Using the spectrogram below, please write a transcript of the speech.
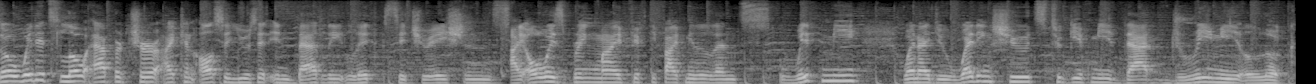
So with its low aperture, I can also use it in badly lit situations. I always bring my 55mm lens with me when I do wedding shoots to give me that dreamy look.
